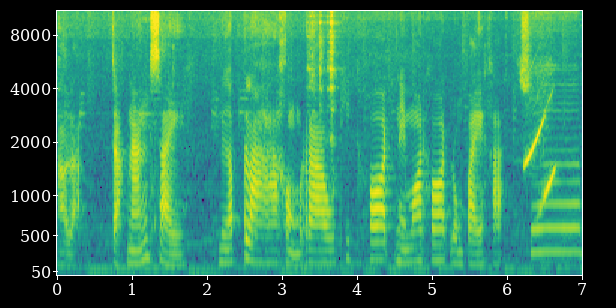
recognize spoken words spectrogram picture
เอาละจากนั้นใส่เนื้อปลาของเราที่ทอดในหม้อทอดลงไปค่ะชึบ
